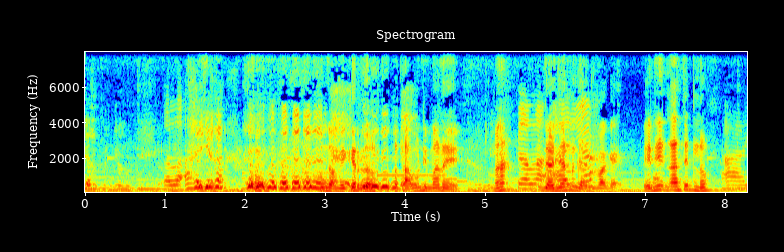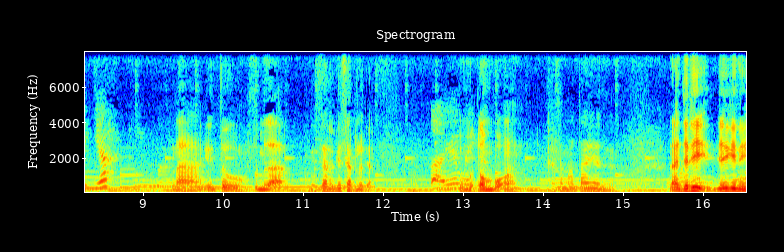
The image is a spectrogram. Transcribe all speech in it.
kalau enggak pernah kalau ayah. Kok nggak mikir tuh otakmu di mana ya? Hah? Jangan nggak dipakai? Ini nanti dulu. Ayah gimana? Nah itu sebentar. Geser geser dulu kak. Tumpuk tumpuk kacamatanya nah jadi jadi gini.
